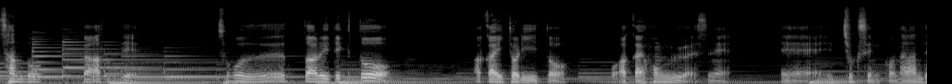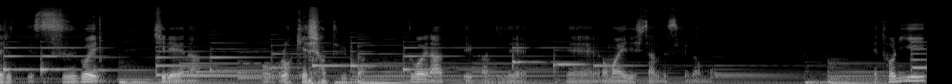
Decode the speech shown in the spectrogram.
参道があって、そこをずっと歩いていくと、赤い鳥居と赤い本宮がですね、えー、一直線にこう並んでるってすごい綺麗なロケーションというか、すごいなっていう感じで、えー、お参りしたんですけども。鳥居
